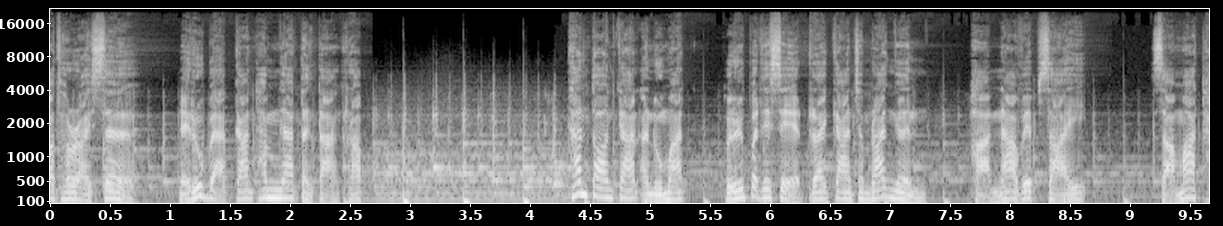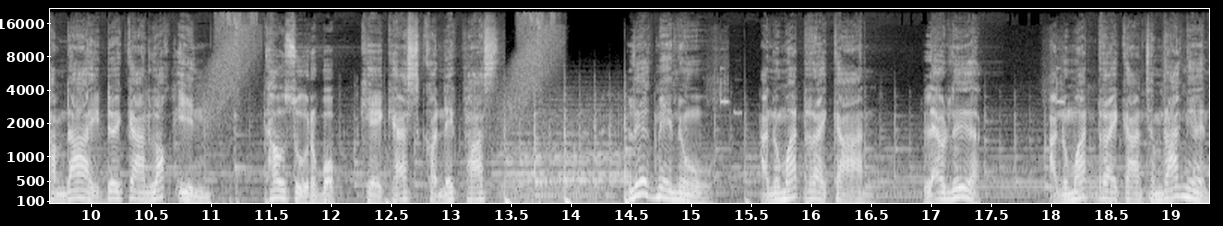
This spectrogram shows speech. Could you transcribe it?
Authorizer ในรูปแบบการทำงานต่างๆ ครับ ขั้นตอนการอนุมัติ หรือปฏิเสธรายการชำระเงิน ผ่านหน้าเว็บไซต์ สามารถทำได้โดยการล็อกอิน เข้าสู่ระบบ K-Cash Connect Plus เลือกเมนู อนุมัติรายการ แล้วเลือก อนุมัติรายการชำระเงิน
